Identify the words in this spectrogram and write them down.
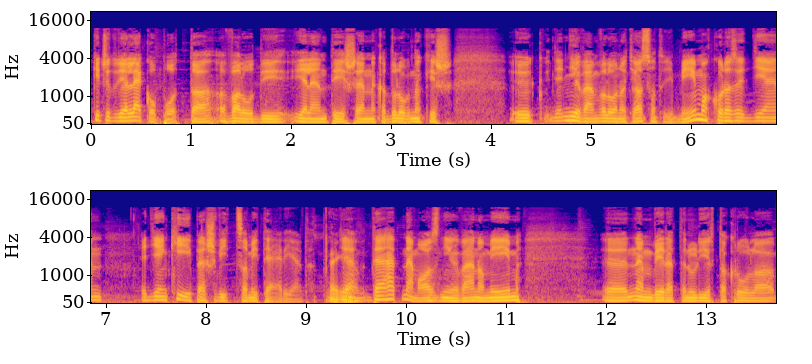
kicsit ugye lekopott a, a valódi jelentése ennek a dolognak, és ők ugye, nyilvánvalóan, hogyha azt mondta, hogy mém, akkor az egy ilyen, egy ilyen képes vicc, ami terjed. Ugye? De hát nem az nyilván a mém, nem véletlenül írtak róla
